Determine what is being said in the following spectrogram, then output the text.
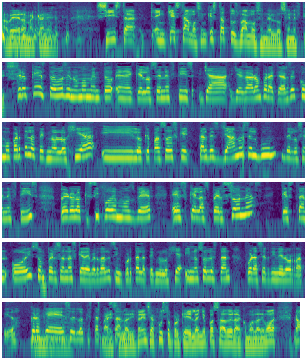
a ver, Ana Karen. Sí está, ¿en qué estamos? ¿En qué estatus vamos en el- los NFTs? Creo que estamos en un momento en el que los NFTs ya llegaron para quedarse como parte de la tecnología y lo que pasó es que tal vez ya no es el boom de los NFTs, pero lo que sí podemos ver es que las personas que están hoy son personas que de verdad les importa la tecnología y no solo están por hacer dinero rápido. Creo que eso es lo que está Esa es pasando. la diferencia, justo porque el año pasado era como la de moda. No,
